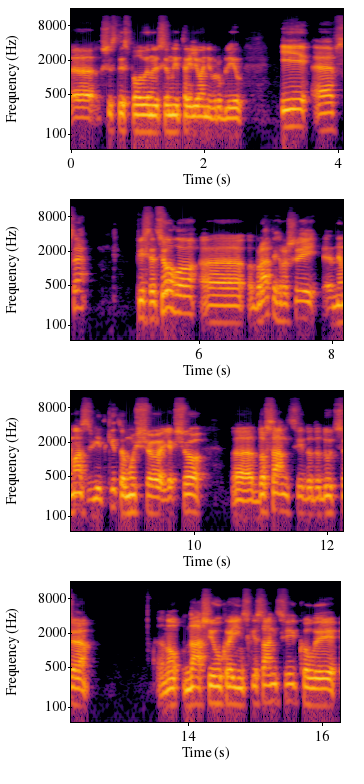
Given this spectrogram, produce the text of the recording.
е, 6,5-7 трильйонів рублів. І е, все. Після цього е, брати грошей е, нема звідки, тому що якщо е, до санкцій додадуться ну, наші українські санкції, коли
